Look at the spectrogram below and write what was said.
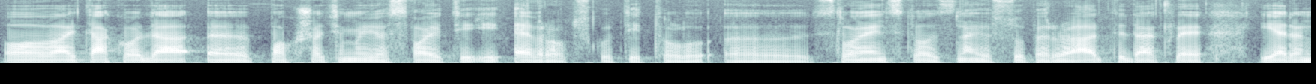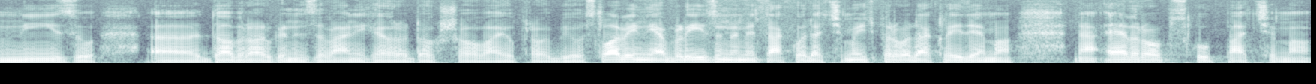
Ovaj, tako da e, pokušat ćemo i osvojiti i evropsku titulu. E, Slovenci to znaju super uraditi, dakle, jedan nizu e, dobro organizovanih Eurodog showa je upravo bio u Sloveniji, a blizu nam je tako da ćemo ići prvo, dakle, idemo na evropsku, pa ćemo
